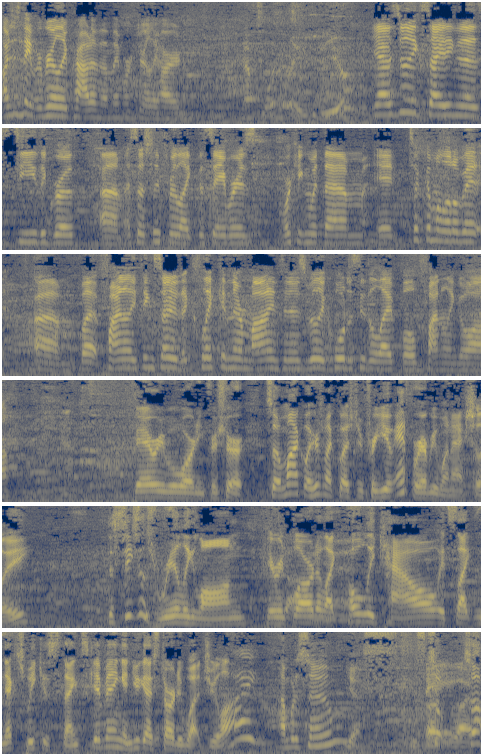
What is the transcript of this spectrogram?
I just think we're really proud of them. They worked really hard. Absolutely. And you? Yeah, it was really exciting to see the growth, um, especially for like the Sabers. Working with them, it took them a little bit, um, but finally things started to click in their minds, and it was really cool to see the light bulb finally go off. Very rewarding for sure. So, Michael, here's my question for you and for everyone, actually. The season's really long here in Florida. Like, holy cow! It's like next week is Thanksgiving, and you guys started what July? I would assume. Yes. So, last- so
